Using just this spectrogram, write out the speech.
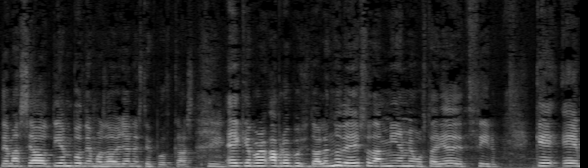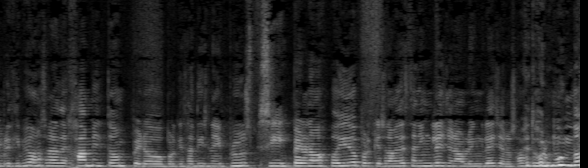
demasiado tiempo te hemos dado ya en este podcast. Sí. Eh, que a propósito, hablando de eso, también me gustaría decir que eh, en principio vamos a hablar de Hamilton, pero porque está Disney Plus, Sí. pero no hemos podido porque solamente está en inglés, yo no hablo inglés, ya lo sabe todo el mundo,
